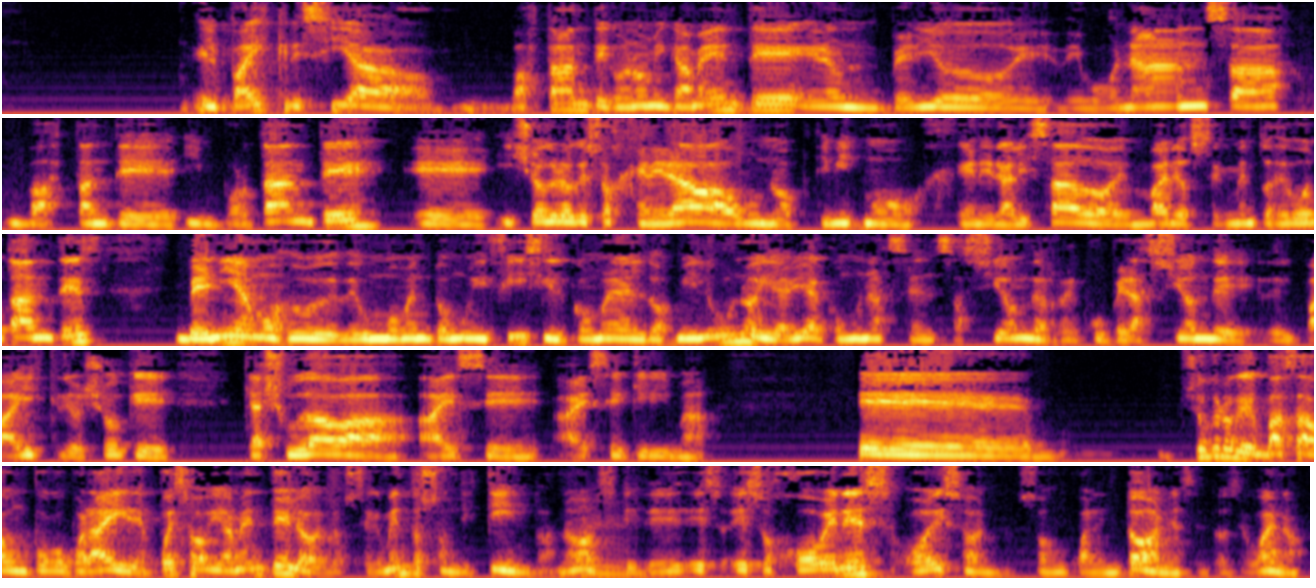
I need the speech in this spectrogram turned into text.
el país crecía bastante económicamente, era un periodo de, bonanza bastante importante eh, y yo creo que eso generaba un optimismo generalizado en varios segmentos de votantes veníamos de, un momento muy difícil como era el 2001 y había como una sensación de recuperación del país, creo yo, que, ayudaba a ese, a ese clima. Eh, yo creo que pasa un poco por ahí. Después, obviamente, los segmentos son distintos, ¿no? Mm. esos jóvenes hoy son, son cuarentones, entonces, bueno,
